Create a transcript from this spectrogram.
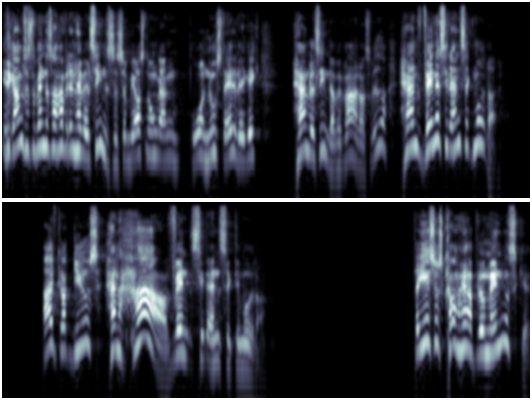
I det gamle testamente, så har vi den her velsignelse, som vi også nogle gange bruger nu stadigvæk, ikke? Herren velsigner dig, bevarer dig osv. Herren vender sit ansigt mod dig. I've got news. Han har vendt sit ansigt imod dig. Da Jesus kom her og blev menneske,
